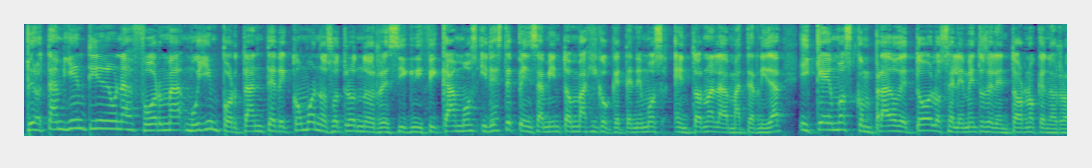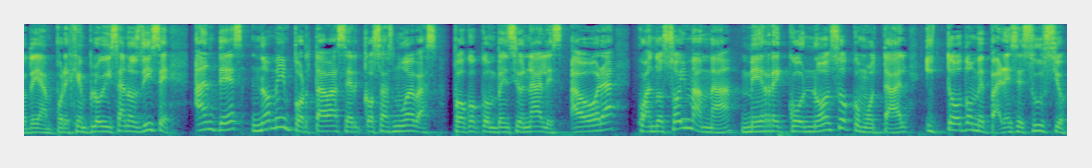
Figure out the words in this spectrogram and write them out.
pero también tiene una forma muy importante de cómo nosotros nos resignificamos y de este pensamiento mágico que tenemos en torno a la maternidad y que hemos comprado de todos los elementos del entorno que nos rodean. Por ejemplo, Isa nos dice, antes no me importaba hacer cosas nuevas, poco convencionales, ahora cuando soy mamá, me reconozco como tal y todo me parece sucio,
